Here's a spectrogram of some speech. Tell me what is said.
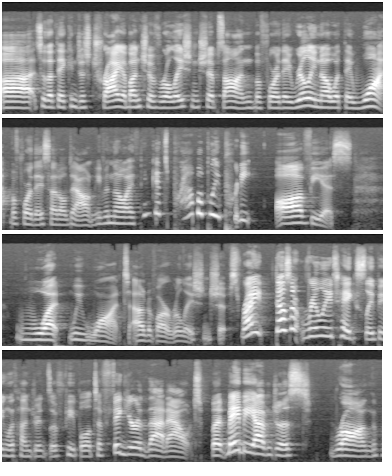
uh, so that they can just try a bunch of relationships on before they really know what they want before they settle down. Even though I think it's probably pretty obvious what we want out of our relationships, right? Doesn't really take sleeping with hundreds of people to figure that out, but maybe I'm just wrong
